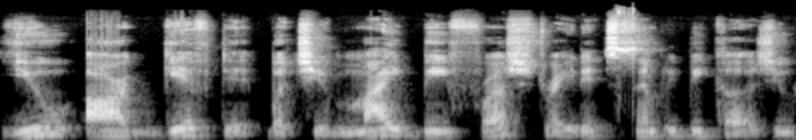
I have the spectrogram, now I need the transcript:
you are gifted, but you might be frustrated simply because you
